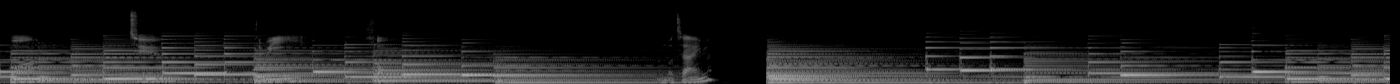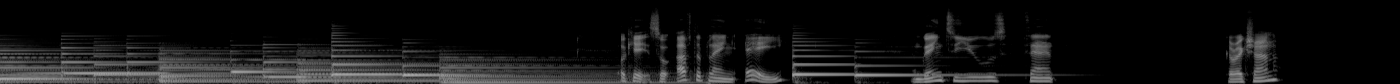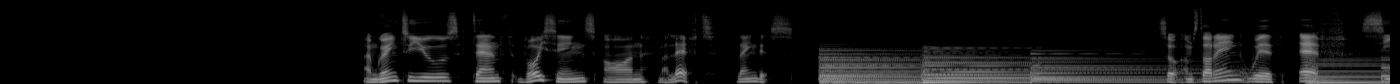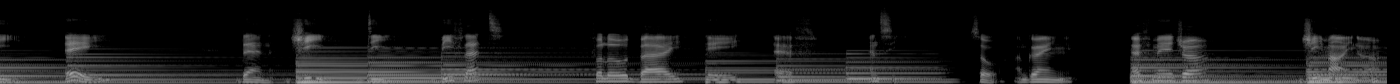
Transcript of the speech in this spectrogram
One, two, three, four. One more time. Okay, so after playing A, I'm going to use 10. Correction. I'm going to use 10th voicings on my left, playing this. So I'm starting with F, C, A, then G, D, B flat, followed by A, F, and C. So I'm going F major, G minor,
